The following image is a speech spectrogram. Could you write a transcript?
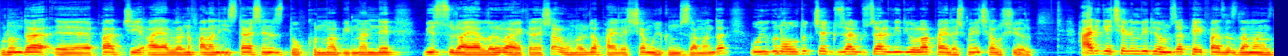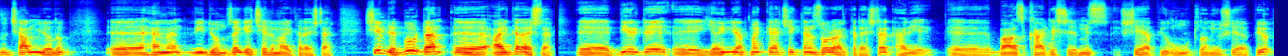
Bunun da e, PUBG ayarlarını falan isterseniz dokunma bilmem ne bir sürü ayarları var arkadaşlar. Onları da paylaşacağım uygun bir zamanda. Uygun oldukça güzel güzel videolar paylaşmaya çalışıyorum. Hadi geçelim videomuza pek fazla zamanınızı çalmayalım. Ee, hemen videomuza geçelim arkadaşlar. Şimdi buradan e, arkadaşlar e, bir de e, yayın yapmak gerçekten zor arkadaşlar. Hani e, bazı kardeşlerimiz şey yapıyor umutlanıyor şey yapıyor.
